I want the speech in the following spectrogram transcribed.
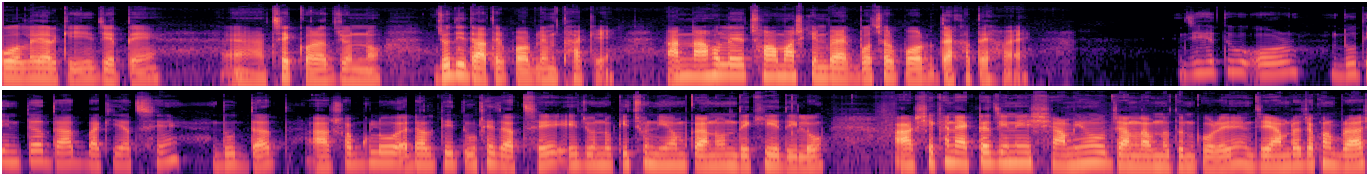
বলে আর কি যেতে চেক করার জন্য, যদি দাঁতের প্রবলেম থাকে। আর না হলে ছ মাস কিংবা এক বছর পর দেখাতে হয়। যেহেতু ওর দু তিনটা দাঁত বাকি আছে, দুধ দাঁত, আর সবগুলো অ্যাডাল্ট টিথ উঠে যাচ্ছে, এই জন্য কিছু নিয়ম কানুন দেখিয়ে দিল। আর সেখানে একটা জিনিস আমিও জানলাম নতুন করে, যে আমরা যখন ব্রাশ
